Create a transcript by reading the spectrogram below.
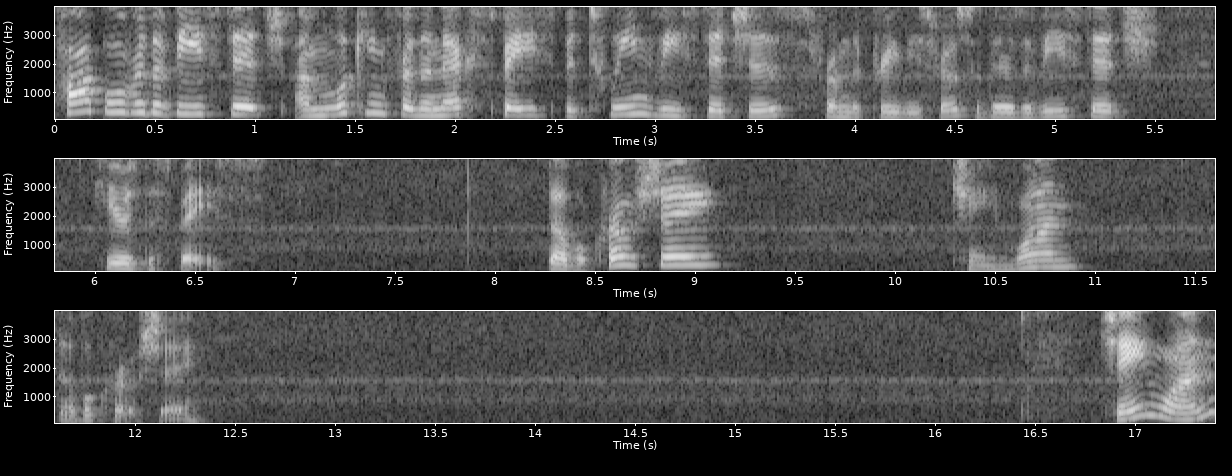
hop over the V-stitch. I'm looking for the next space between V-stitches from the previous row. So there's a V-stitch. Here's the space. Double crochet, chain one, double crochet. Chain one,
